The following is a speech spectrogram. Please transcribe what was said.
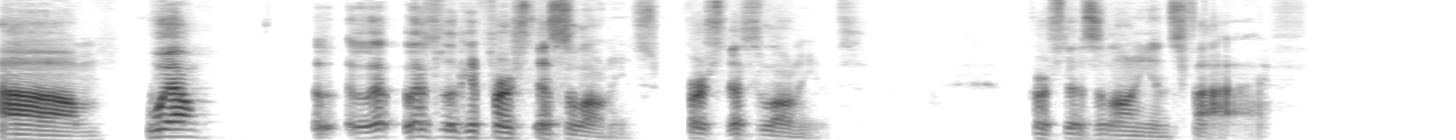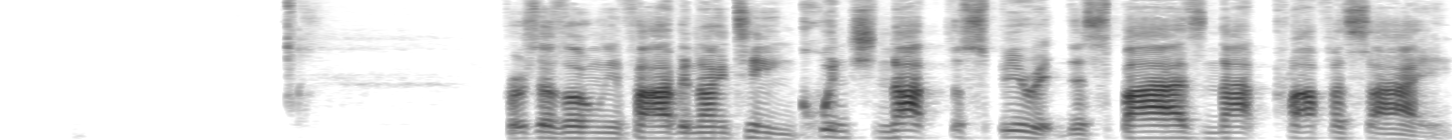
Um, well, let's look at First Thessalonians. First Thessalonians. First Thessalonians 5. First Thessalonians 5 and 19, quench not the spirit, despise not prophesying,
